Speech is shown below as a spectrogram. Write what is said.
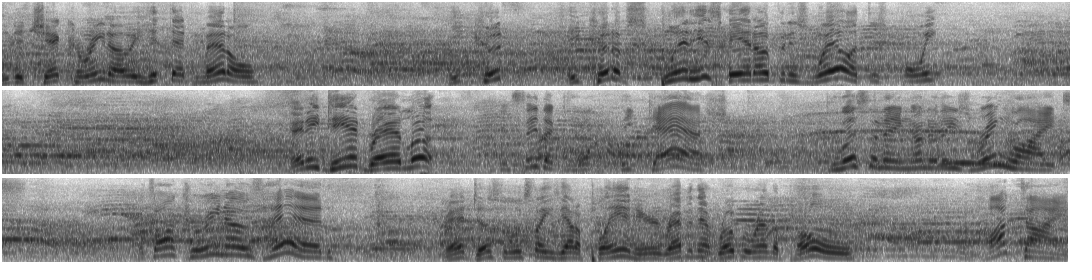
Need to check Corino. He hit that metal. He could he could have split his head open as well at this point. And he did, Brad. Look. You can see the, the gash glistening under these ring lights. It's on Corino's head. Brad Dustin looks like he's got a plan here, wrapping that rope around the pole. Hog time.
